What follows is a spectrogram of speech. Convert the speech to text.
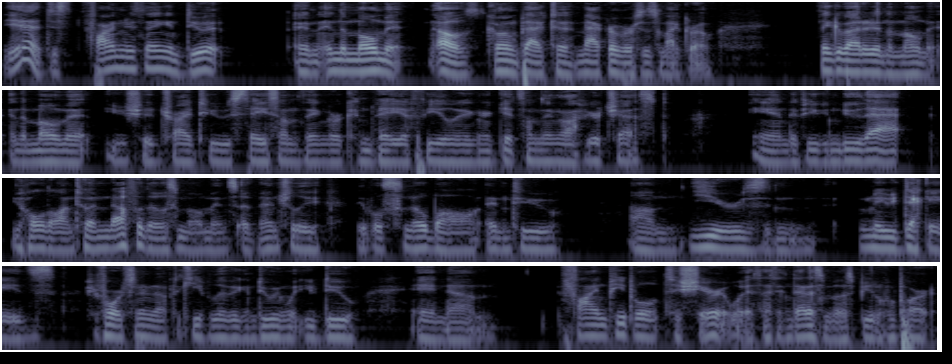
yeah just find your thing and do it and in the moment, oh, going back to macro versus micro. Think about it in the moment. In the moment, you should try to say something or convey a feeling or get something off your chest. And if you can do that, you hold on to enough of those moments, eventually it will snowball into um, years and maybe decades if you're fortunate enough to keep living and doing what you do and um, find people to share it with. I think that is the most beautiful part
